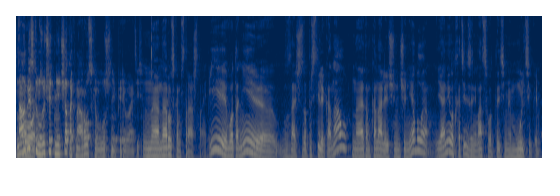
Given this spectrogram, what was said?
На английском вот. звучит ничего, так на русском лучше не переводить. На, на русском страшно. И вот они, значит, запустили канал, на этом канале еще ничего не было, и они вот хотели заниматься вот этими мультиками.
